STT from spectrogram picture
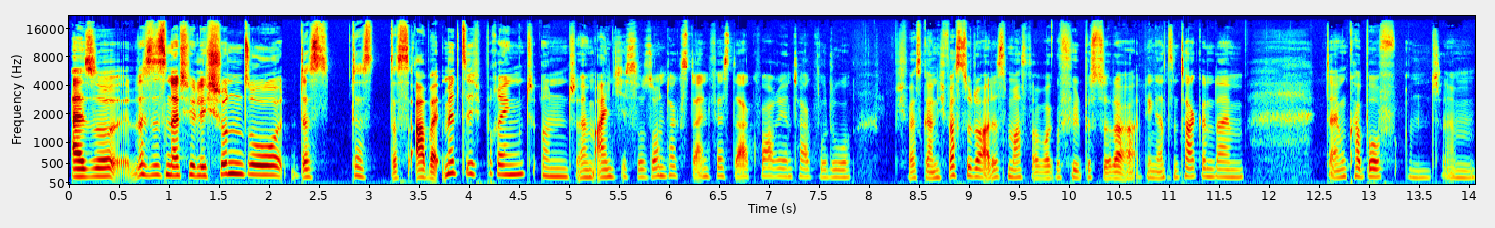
Also, das ist natürlich schon so, dass das Arbeit mit sich bringt. Und ähm, eigentlich ist so sonntags dein fester Aquarientag, wo du ich weiß gar nicht, was du da alles machst, aber gefühlt bist du da den ganzen Tag in deinem, deinem Kabuff. Und ähm,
